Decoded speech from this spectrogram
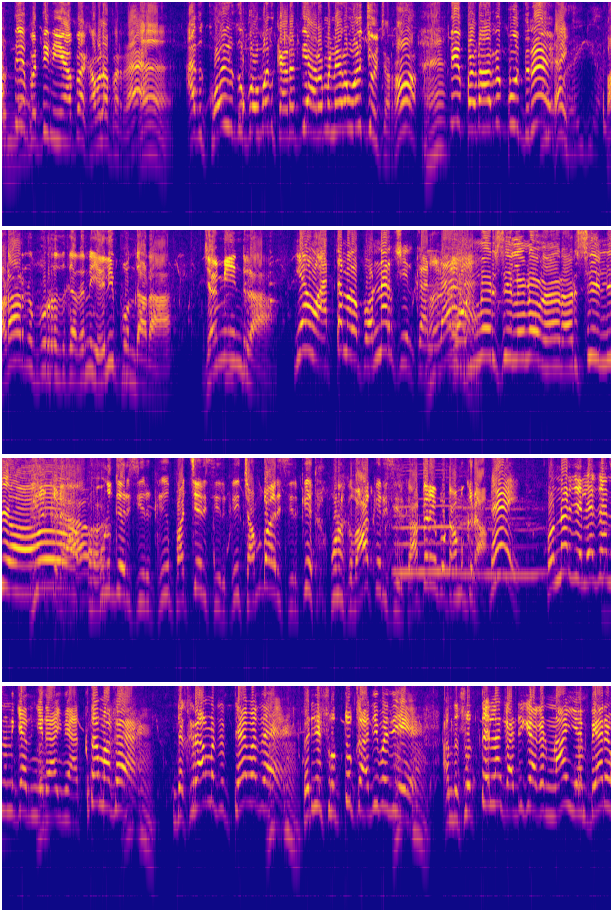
அத்தைய பத்தி நீ அப்ப கவலைப்படுற. அது கோயிலுக்கு போகும்போது கடத்தி அரை மணி நேரம் ஒளிச்சு வச்சிடறோம். நீ படாருன்னு பூத்துரு. படார்னு போடுறதுக்கு அது என்ன எலி பொந்தாடா? ஜமீன்ரா. ஏன் உன் அத்தை மக பொன்னரசி இருக்கான்ல? பொன்னரிசி இல்லைன்னா வேற அரிசி இல்லையா? புழுங்கரிசி இருக்கு பச்சரிசி இருக்கு சம்பாரிசி இருக்கு உனக்கு வாக்கரிசி இருக்கு. அத்தனை போட்டு அமுக்குடா. டேய் பொன்னரசி லேசா நினைக்காதீங்கடா. இவன் அத்தை மக. இந்த கிராமத்து தேவதை. பெரிய சொத்துக்கு அதிபதி. அந்த சொத்தை எல்லாம் கட்டி கேட்கணும்னா என் பேரை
